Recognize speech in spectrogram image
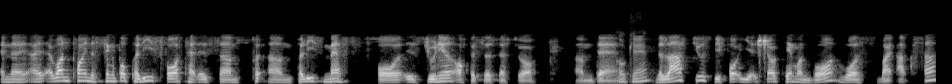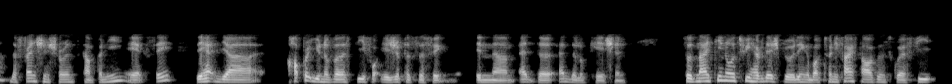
And uh, at one point, the Singapore Police Force had its um, p- um, police mess for its junior officers as well um, there. Okay. The last use before EHL came on board was by AXA, the French insurance company, AXA. They had their corporate university for Asia Pacific in um, at the at the location. So 1903 Heritage Building, about 25,000 square feet,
